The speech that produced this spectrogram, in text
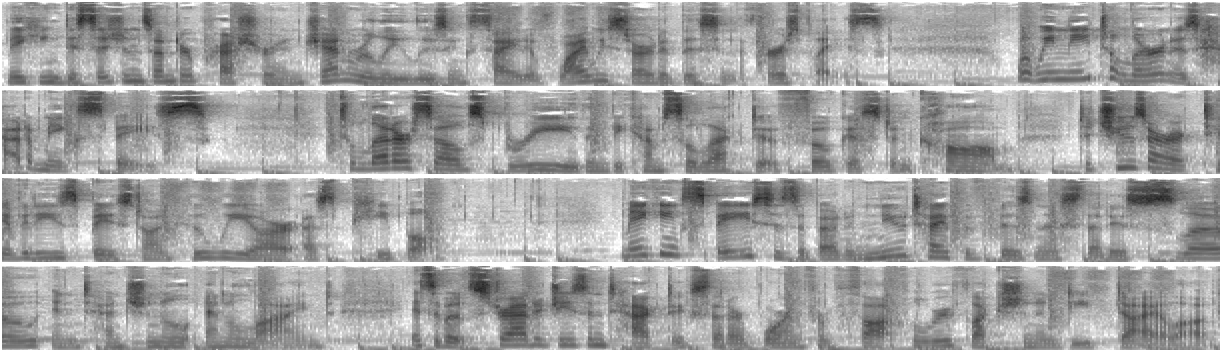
making decisions under pressure and generally losing sight of why we started this in the first place. What we need to learn is how to make space to let ourselves breathe and become selective, focused, and calm, to choose our activities based on who we are as people. Making space is about a new type of business that is slow, intentional, and aligned. It's about strategies and tactics that are born from thoughtful reflection and deep dialogue,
